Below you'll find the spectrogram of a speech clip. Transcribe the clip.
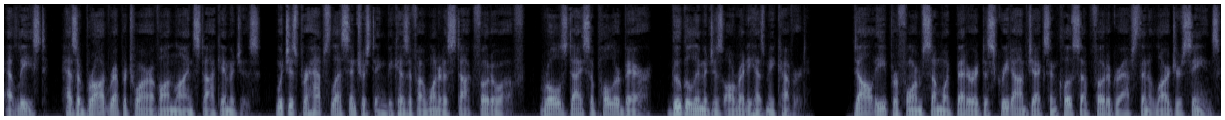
at least, has a broad repertoire of online stock images, which is perhaps less interesting because if I wanted a stock photo of Rolls Dice a polar bear, Google Images already has me covered. DAL E performs somewhat better at discrete objects and close up photographs than at larger scenes,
